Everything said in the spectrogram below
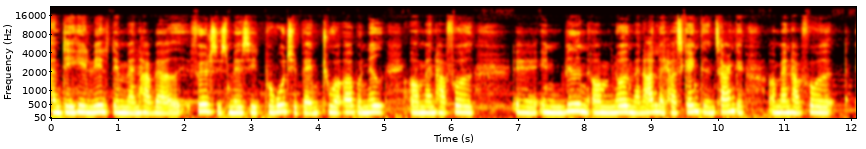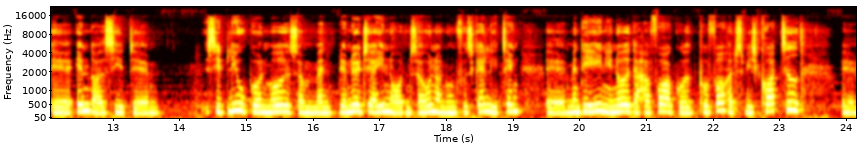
Jamen, det er helt vildt, det man har været følelsesmæssigt på rutsjebanetur op og ned, og man har fået øh, en viden om noget, man aldrig har skænket en tanke, og man har fået øh, ændret sit, øh, sit liv på en måde, som man bliver nødt til at indordne sig under nogle forskellige ting. Øh, men det er egentlig noget, der har foregået på forholdsvis kort tid, øh,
